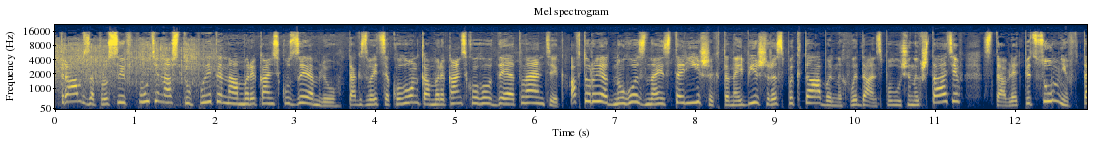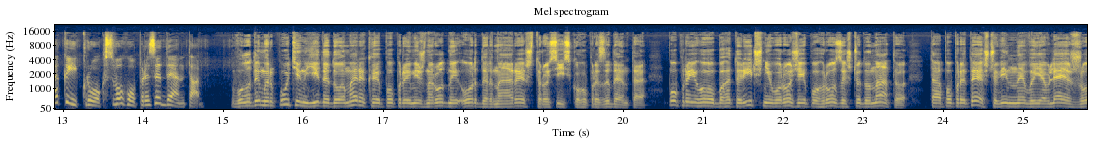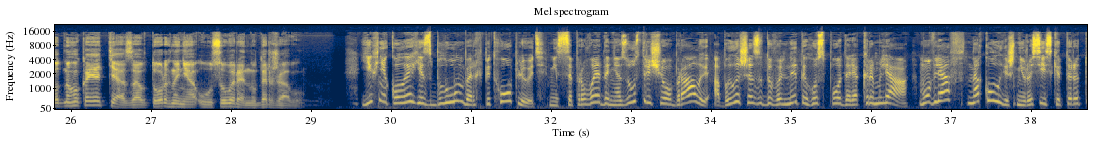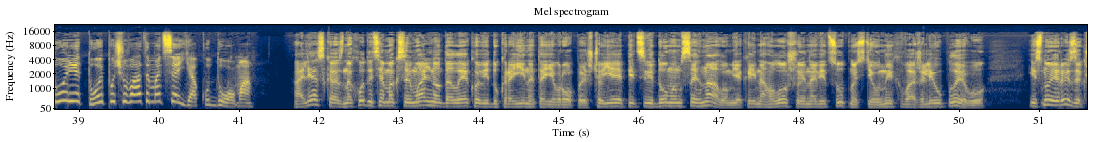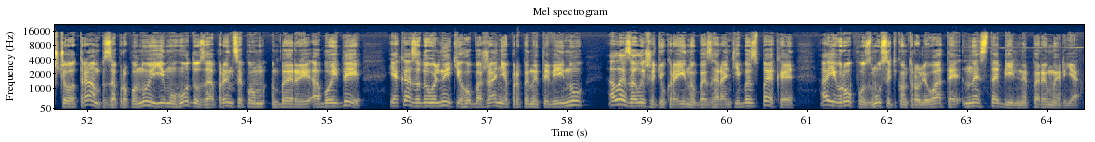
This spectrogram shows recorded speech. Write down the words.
Трамп запросив Путіна ступити на американську землю. Так зветься колонка американського The Atlantic. Автори одного з найстаріших та найбільш респектабельних видань Сполучених Штатів ставлять під сумнів такий крок свого президента. Володимир Путін їде до Америки попри міжнародний ордер на арешт російського президента, попри його багаторічні ворожі погрози щодо НАТО, та попри те, що він не виявляє жодного каяття за вторгнення у суверенну державу. Їхні колеги з Bloomberg підхоплюють. Місце проведення зустрічі обрали, аби лише задовольнити господаря Кремля. Мовляв, на колишній російській території той почуватиметься як удома. Аляска знаходиться максимально далеко від України та Європи, що є підсвідомим сигналом, який наголошує на відсутності у них важелів впливу. Існує ризик, що Трамп запропонує їм угоду за принципом «бери або йди», яка задовольнить його бажання припинити війну, але залишить Україну без гарантій безпеки, а Європу змусить контролювати нестабільне перемир'я.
